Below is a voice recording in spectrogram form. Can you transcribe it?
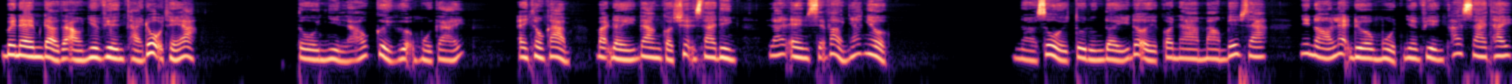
Bên em đào tạo nhân viên thái độ thế à? Tôi nhìn lão cười gượng một cái. Anh thông cảm, bạn đấy đang có chuyện gia đình, lát em sẽ vào nhắc nhở. Nói rồi tôi đứng đấy đợi con Na mang bếp ra, nhưng nó lại đưa một nhân viên khác ra thay,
